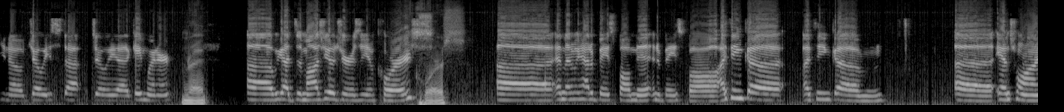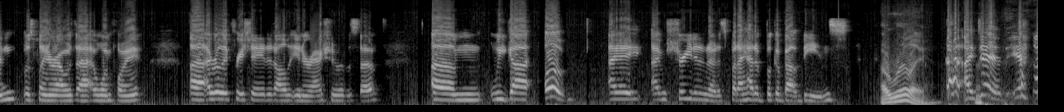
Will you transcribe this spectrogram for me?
you know Joey's stuff, Joey uh, game winner. Right. Uh, we got DiMaggio jersey, of course. Of course. Uh, and then we had a baseball mitt and a baseball. I think uh, I think um, uh, Antwaun was playing around with that at one point. Uh, I really appreciated all the interaction with the stuff. Um, we got oh, I I'm sure you didn't notice, but I had a book about beans. Oh really? I did. Yeah,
